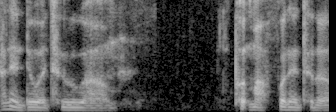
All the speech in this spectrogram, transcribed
I didn't do it to um, put my foot into the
